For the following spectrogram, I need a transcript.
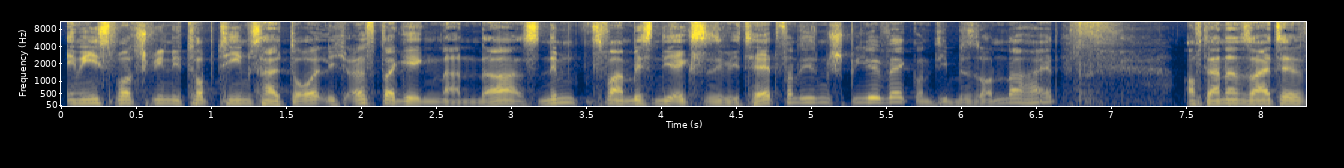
Im E-Sport spielen die Top-Teams halt deutlich öfter gegeneinander. Es nimmt zwar ein bisschen die Exklusivität von diesem Spiel weg und die Besonderheit, Auf der anderen Seite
